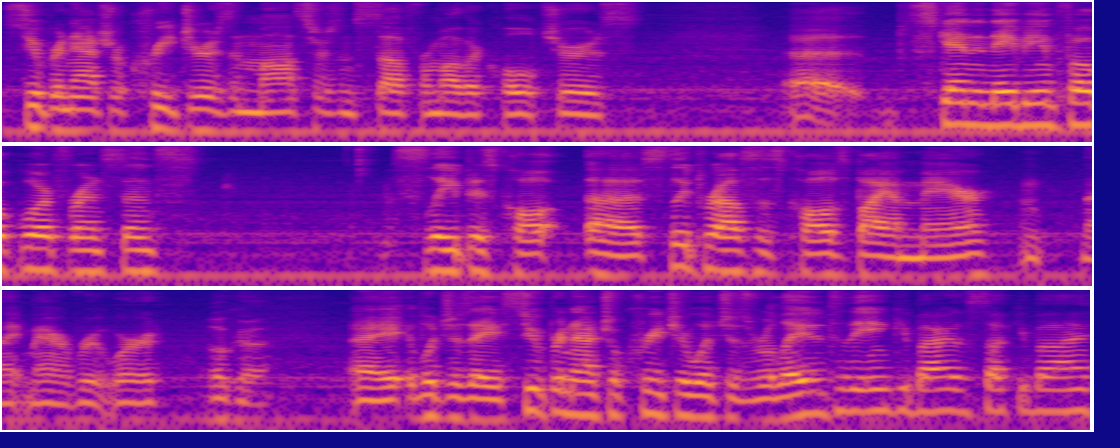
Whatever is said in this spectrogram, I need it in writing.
supernatural creatures and monsters and stuff from other cultures. Uh, Scandinavian folklore, for instance, sleep is called uh, sleep paralysis is caused by a mare, nightmare root word, Okay. uh, which is a supernatural creature which is related to the incubi or the succubi,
